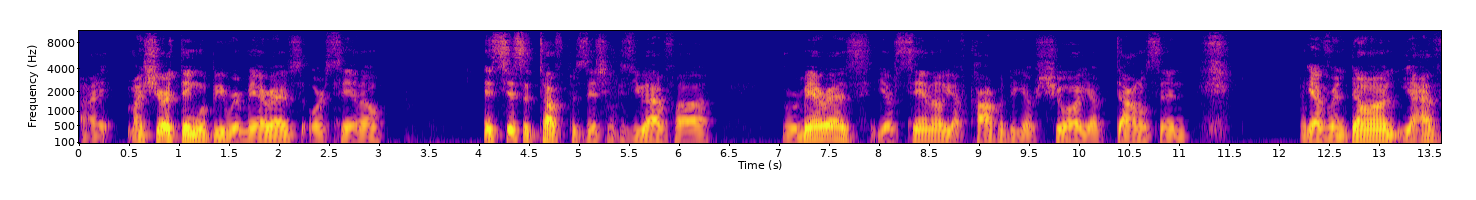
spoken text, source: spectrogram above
I my sure thing would be Ramirez or Sano. It's just a tough position because you have uh, Ramirez, you have Sano, you have Carpenter, you have Shaw, you have Donaldson, you have Rendon. You have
